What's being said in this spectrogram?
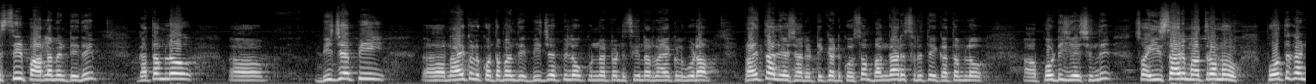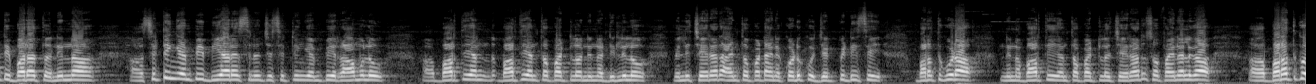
ఎస్సీ పార్లమెంట్ ఇది. గతంలో బీజేపీ నాయకులు కొంతమంది బీజేపీలో ఉన్నటువంటి సీనియర్ నాయకులు కూడా ప్రయత్నాలు చేశారు టికెట్ కోసం. బంగారు శృతి గతంలో పోటీ చేసింది. సో ఈసారి మాత్రము పోతుగంటి భరత్ నిన్న సిట్టింగ్ ఎంపీ బీఆర్ఎస్ నుంచి సిట్టింగ్ ఎంపీ రాములు భారతీయ భారతీయ జనతా పార్టీలో నిన్న ఢిల్లీలో వెళ్ళి చేరారు. ఆయనతో పాటు ఆయన కొడుకు జెడ్పీటీసీ భరత్ కూడా నిన్న భారతీయ జనతా పార్టీలో చేరారు. సో ఫైనల్గా భరత్కు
